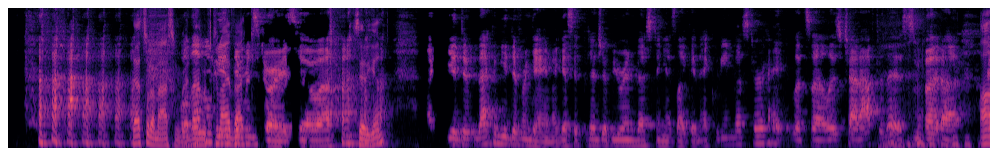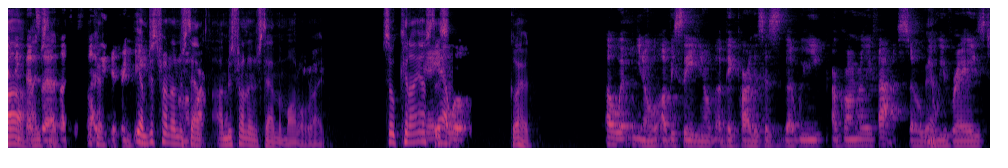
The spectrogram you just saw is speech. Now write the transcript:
That's what I'm asking. well, that would be I a different story. So uh, Say it again? that could, be a di- that could be a different game. I guess it potentially if you were investing as like an equity investor, hey, let's uh, let's chat after this. But uh, I Ah, think that's a, that's a slightly Okay. different game. Yeah, I'm just trying to understand. I'm just trying to understand the model, right? So can I ask Yeah, this? yeah. Well, Go ahead. Oh, you know, obviously, you know, a big part of this is that we are growing really fast. So you know, we've raised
